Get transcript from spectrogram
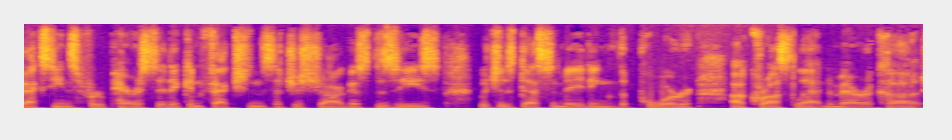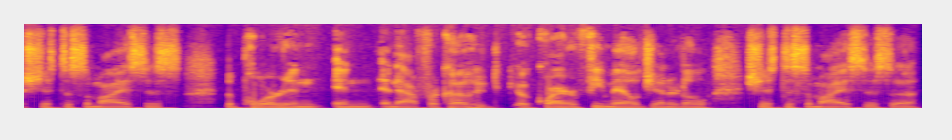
vaccines for parasitic infections such as Chagas disease, which is decimating the poor across Latin America, schistosomiasis, the poor in, in, in Africa who acquire female genital schistosomiasis, a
